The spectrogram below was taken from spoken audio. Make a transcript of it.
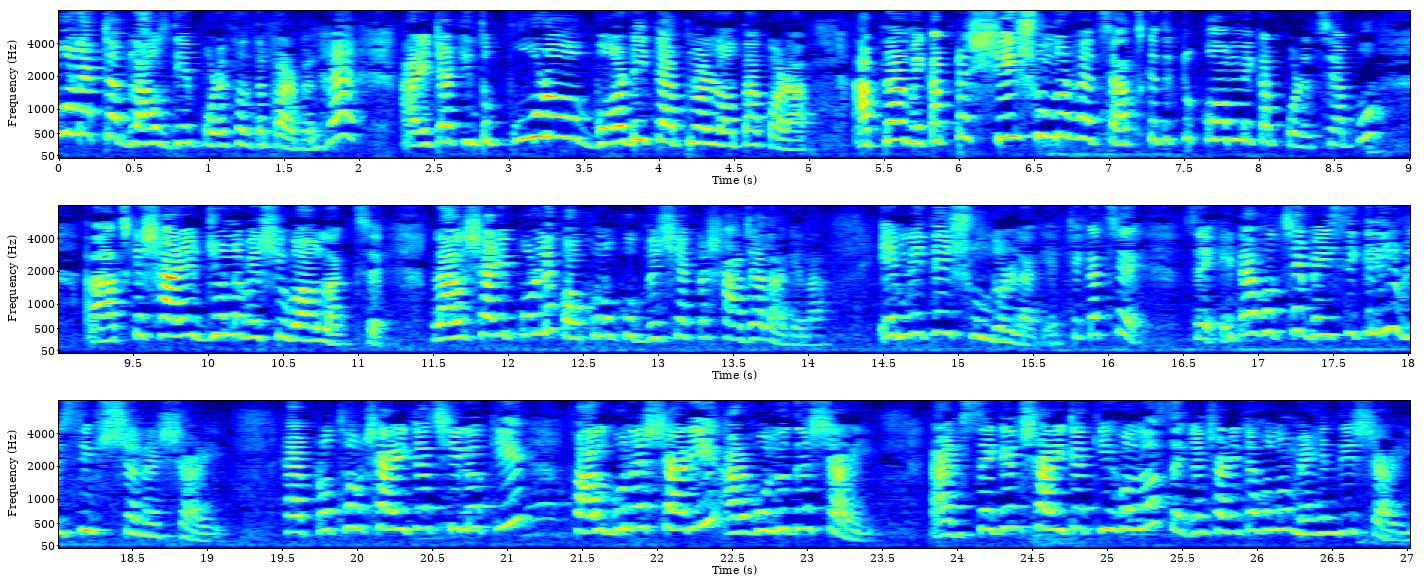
কোনো একটা ব্লাউজ দিয়ে পরে ফেলতে পারবেন হ্যাঁ? আর এটা কিন্তু পুরো বডিতে আপনার লতা করা। আপনার মেকআপটা সেই সুন্দর হয়েছে। আজকে তো একটু কম মেকআপ করেছে আপু। আজকে শাড়ির জন্য বেশি ওয়াও লাগছে। লাল শাড়ি পরলে কখনো খুব বেশি একটা সাজা লাগে না। এমনিতেই সুন্দর লাগে, ঠিক আছে? এটা হচ্ছে বেসিক্যালি রিসিপশনের শাড়ি। হ্যাঁ প্রথম শাড়িটা ছিল কি? ফাল্গুনের শাড়ি আর হলুদের শাড়ি। আর সেকেন্ড শাড়িটা কি হলো? সেকেন্ড শাড়িটা হলো মেহেন্দির শাড়ি।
